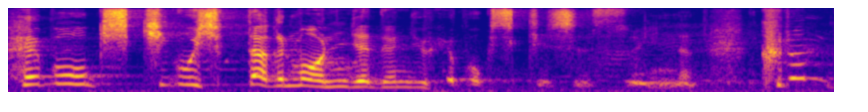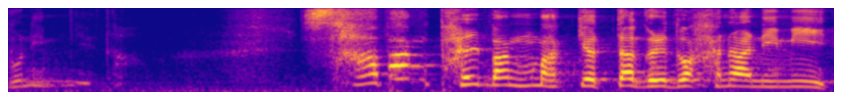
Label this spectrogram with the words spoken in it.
회복시키고 싶다 그러면 언제든지 회복시키실 수 있는 그런 분입니다. 사방팔방 맡겼다 그래도 하나님이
